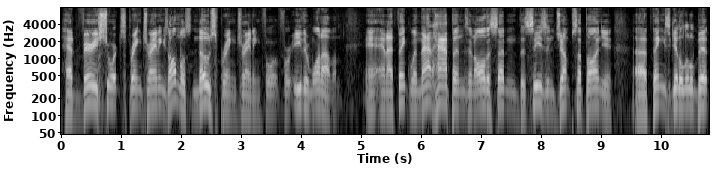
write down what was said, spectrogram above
had very short spring trainings, almost no spring training for, for either one of them. And, and I think when that happens and all of a sudden the season jumps up on you, uh, things get a little bit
